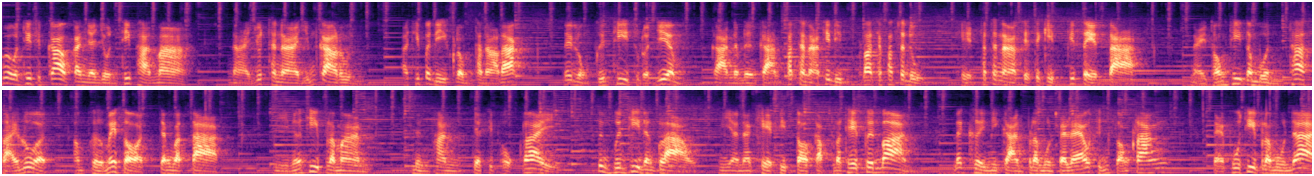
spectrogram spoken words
เมื่อวันที่ 19 กันยายนที่ผ่านมา นายยุทธนายิ้มการุณ อธิบดีกรมธนารักษ์ ได้ลงพื้นที่ตรวจเยี่ยม การดำเนินการพัฒนาที่ดินราชพัสดุ เขตพัฒนาเศรษฐกิจพิเศษตาก ในท้องที่ตำบลท่าสายลวดอำเภอแม่สอด จังหวัดตาก มีเนื้อที่ประมาณ 1,076 ไร่ ซึ่งพื้นที่ดังกล่าว มีอาณาเขตติดต่อกับประเทศเพื่อนบ้าน และเคยมีการประมูลไปแล้วถึง2ครั้งแต่ผู้ที่ประมูลได้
